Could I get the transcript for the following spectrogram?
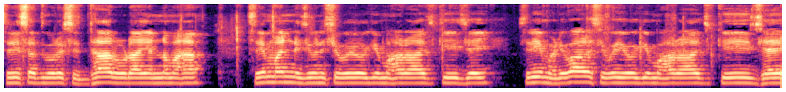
ಶ್ರೀ ಸದ್ಗುರು ಸಿದ್ಧಾರೂಢ ನಮಃ. ಶ್ರೀಮನ್ ನಿಜುವನಿ ಶಿವಯೋಗಿ ಮಹಾರಾಜ್ ಕಿ ಜೈ ಶ್ರೀ ಮಡಿವಾಳ ಶಿವಯೋಗಿ ಮಹಾರಾಜ್ ಕಿ ಜೈ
